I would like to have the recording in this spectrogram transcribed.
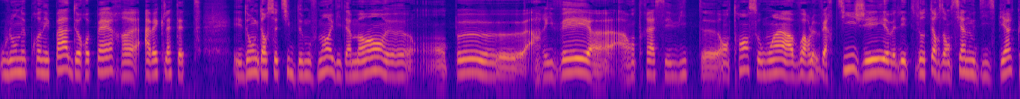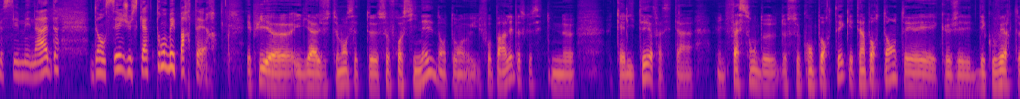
où l'on ne prenait pas de repères euh, avec la tête. Et donc dans ce type de mouvement, évidemment, on peut arriver à entrer assez vite en transe, au moins à avoir le vertige. Et les auteurs anciens nous disent bien que ces ménades dansaient jusqu'à tomber par terre. Et puis il y a justement cette sophrocinée dont il faut parler parce que c'est une enfin c'est une façon de, se comporter qui est importante et que j'ai découverte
